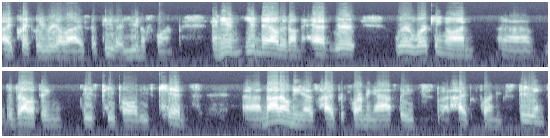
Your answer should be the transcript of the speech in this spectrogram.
I quickly realized that these are uniform. And you you nailed it on the head. We're we're working on uh, developing these people, these kids, uh, not only as high performing athletes, but high performing students,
